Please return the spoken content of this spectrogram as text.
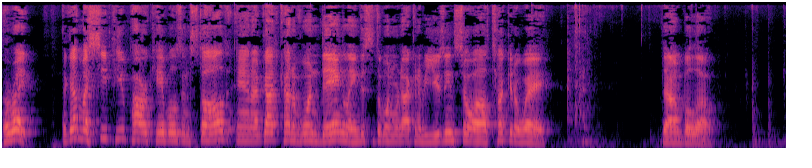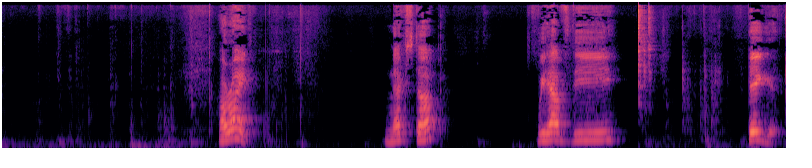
All right, I got my CPU power cables installed and I've got kind of one dangling. This is the one we're not going to be using, so I'll tuck it away down below. All right. Next up, we have the big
